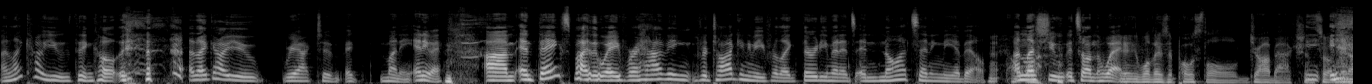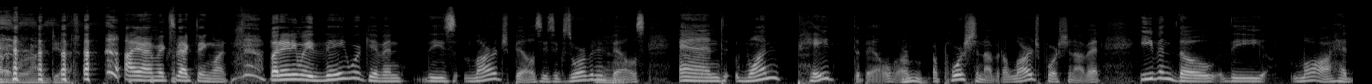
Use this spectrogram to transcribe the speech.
I like how you think. I like how you react to money. Anyway, um, and thanks by the way for having for talking to me for like thirty minutes and not sending me a bill unless you it's on the way. Well, there's a postal job action, so it may not have arrived yet. I am expecting one. But anyway, they were given these large bills, these exorbitant bills, and one paid the bill or a portion of it, a large portion of it, even though the law had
